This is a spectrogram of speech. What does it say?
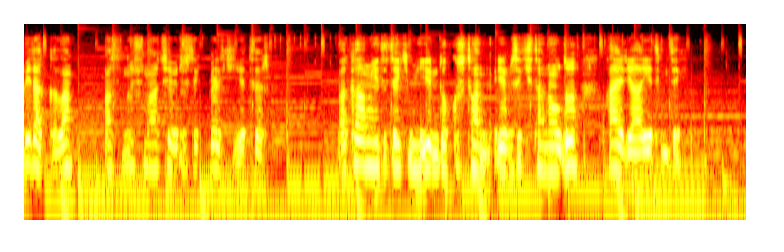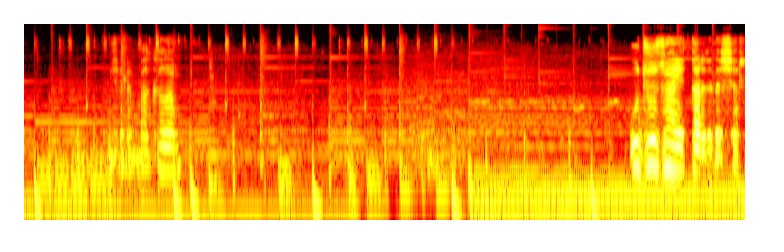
Bir dakika lan. Aslında şunları çevirirsek belki yeter. Bakalım yetecek mi? 29 tane, 28 tane oldu. Hayır ya yetmeyecek. Bakalım. Ucu ucuna yetti arkadaşlar.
